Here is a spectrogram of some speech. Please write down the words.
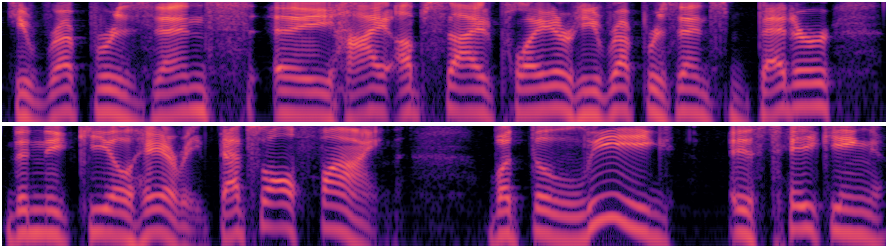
He represents a high upside player. He represents better than N'Keal Harry. That's all fine. But the league is taking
